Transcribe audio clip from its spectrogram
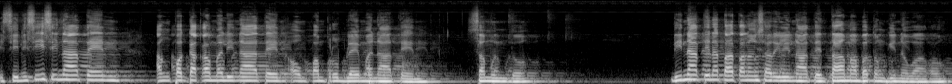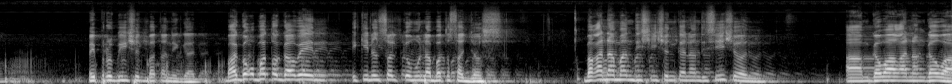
Isinisisi natin ang pagkakamali natin o ang problema natin sa mundo. Di natin natatanong sarili natin, tama ba tong ginawa ko? May provision ba to ni God? Bago ko ba to gawin, ikinonsult ko muna ba to sa Diyos? Baka naman decision ka ng decision. Um, gawa ka ng gawa,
